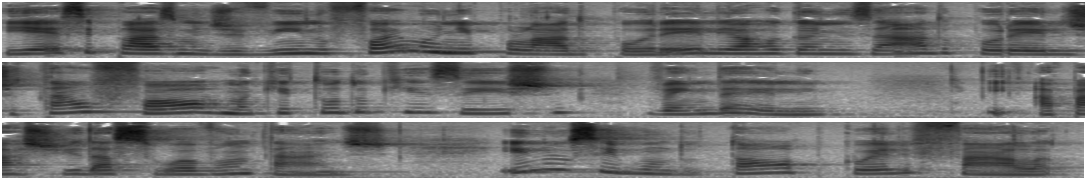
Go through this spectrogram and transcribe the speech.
E esse plasma divino foi manipulado por ele e organizado por ele de tal forma que tudo que existe vem dele a partir da sua vontade. E no segundo tópico, ele fala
